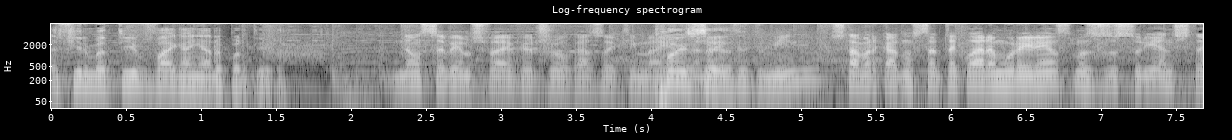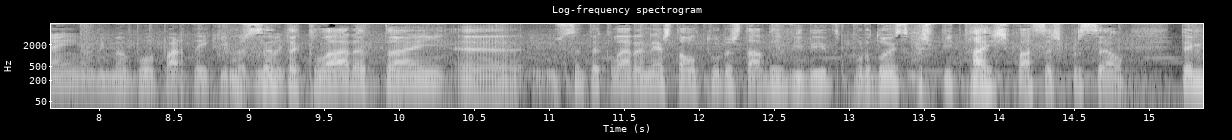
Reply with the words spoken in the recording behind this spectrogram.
afirmativo, vai ganhar a partida. Não sabemos se vai haver jogo às 8h30 pois da noite é. de domingo. Está marcado um Santa Clara Moreirense, mas os açorianos têm ali uma boa parte da equipa o Santa Clara tem. Uh, o Santa Clara, nesta altura, está dividido por dois hospitais, passa a expressão. Tem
